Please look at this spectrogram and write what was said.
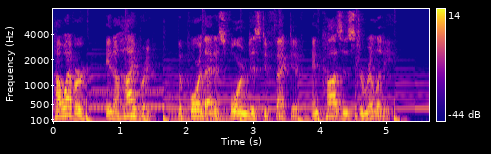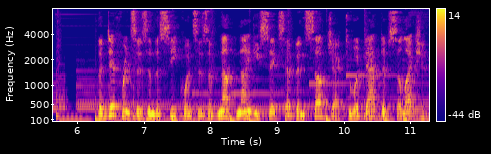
However, in a hybrid, the pore that is formed is defective and causes sterility. The differences in the sequences of NUP96 have been subject to adaptive selection,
